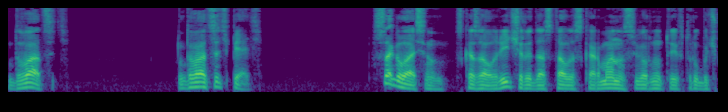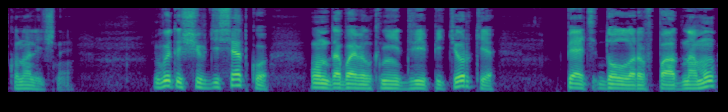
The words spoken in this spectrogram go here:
20. 25. «Согласен», — сказал Ричард и достал из кармана свернутые в трубочку наличные. Вытащив десятку, он добавил к ней две пятерки, пять долларов по одному,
